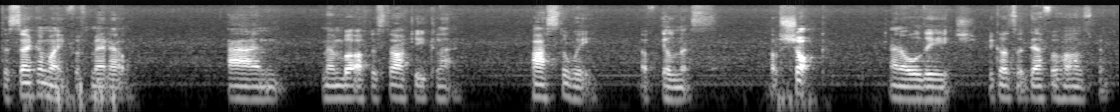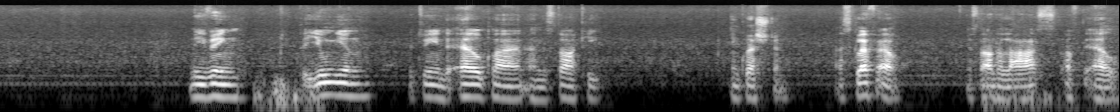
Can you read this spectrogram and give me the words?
the second wife of Med-El and member of the Starkey clan, passed away of illness, of shock, and old age because of the death of her husband, leaving the union between the El clan and the Starkey in question, as Clef El is now the last of the El,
